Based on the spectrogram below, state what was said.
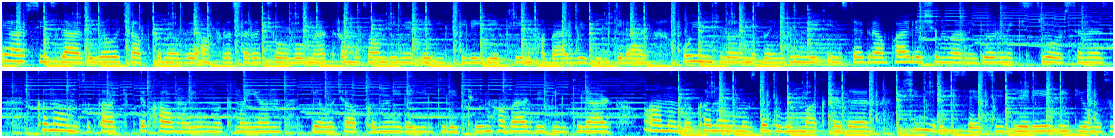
Eğer sizler de Yalı Çapkını ve Afra Saraçoğlu, Mert Ramazan Demir'le ilgili yepyeni haber ve bilgiler, oyuncularımızın günlük Instagram paylaşımlarını görmek istiyorsanız kanalımızı takipte kalmayı unutmayın. Yalı Çapkını ile ilgili tüm haber ve bilgiler anında kanalımızda bulunmaktadır. Şimdilik ise sizleri videomuzu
